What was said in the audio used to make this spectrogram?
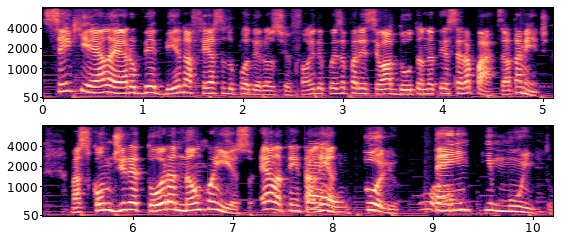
Sei que ela era o bebê da festa do Poderoso Chefão e depois apareceu adulta na terceira parte, exatamente. Mas como diretora, não conheço. Ela tem talento? Tem. Túlio, Uau. tem e muito.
